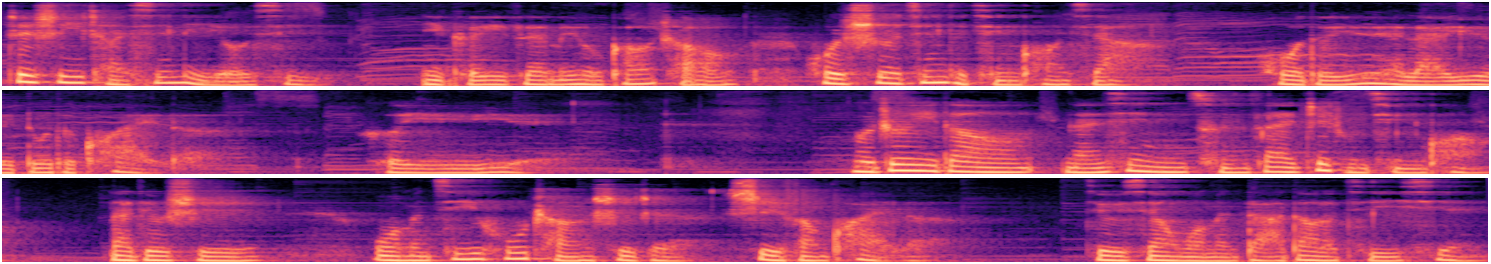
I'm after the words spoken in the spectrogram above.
这是一场心理游戏，你可以在没有高潮或射精的情况下，获得越来越多的快乐和愉悦。我注意到男性存在这种情况，那就是我们几乎尝试着释放快乐。就像我们达到了极限，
